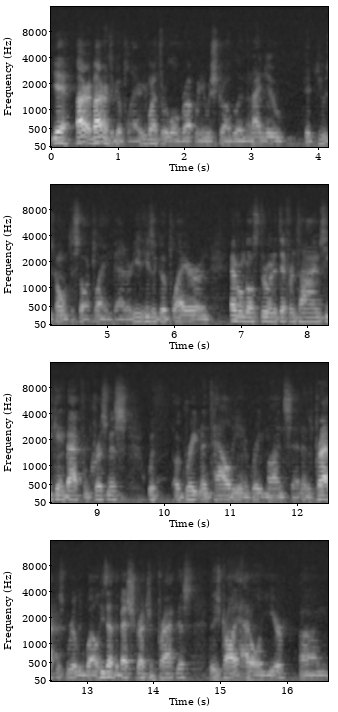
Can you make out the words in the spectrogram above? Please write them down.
Yeah, Byron, Byron's a good player. He went through a little rut where he was struggling, and I knew that he was going to start playing better. He, he's a good player, and everyone goes through it at different times. He came back from Christmas with a great mentality and a great mindset, and has practiced really well. He's had the best stretch of practice that he's probably had all year. Um,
